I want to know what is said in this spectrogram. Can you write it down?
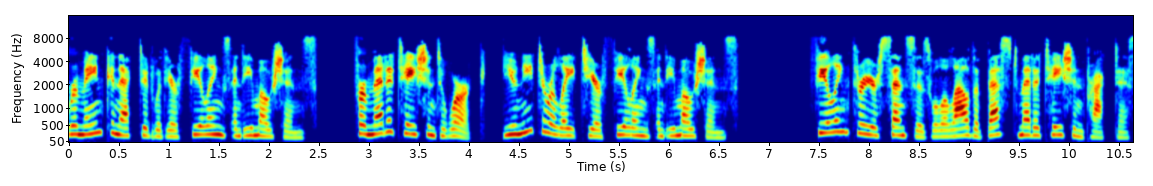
Remain connected with your feelings and emotions. For meditation to work, you need to relate to your feelings and emotions. Feeling through your senses will allow the best meditation practice.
